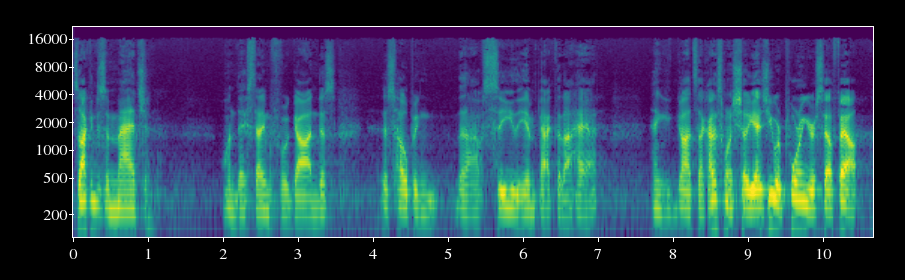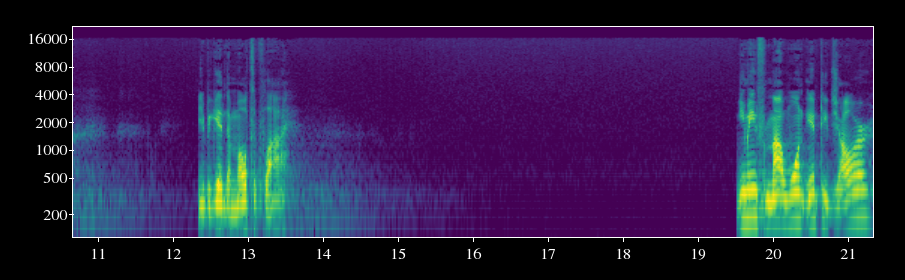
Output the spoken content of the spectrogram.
So I can just imagine one day standing before God and just, just hoping that I'll see the impact that I had. And God's like, I just want to show you, as you were pouring yourself out, you begin to multiply. You mean from my one empty jar?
